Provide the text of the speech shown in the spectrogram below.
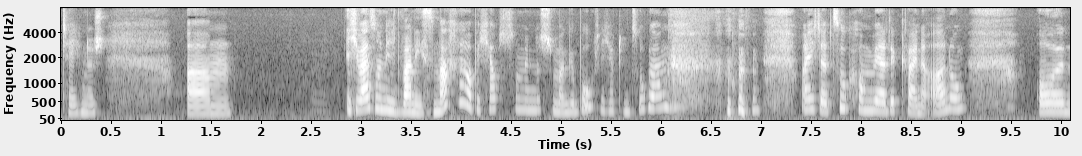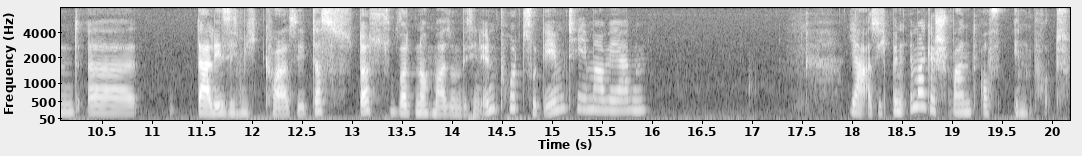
technisch. Ähm, ich weiß noch nicht, wann ich es mache, aber ich habe es zumindest schon mal gebucht. Ich habe den Zugang. wann ich dazukommen werde, keine Ahnung. Und äh, da lese ich mich quasi. Das, das wird nochmal so ein bisschen Input zu dem Thema werden. Ja, also ich bin immer gespannt auf Input.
